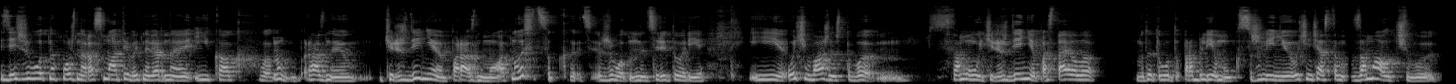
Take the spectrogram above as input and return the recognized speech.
Здесь животных можно рассматривать, наверное, и как ну, разные учреждения по-разному относятся к животным на территории. И очень важно, чтобы само учреждение поставило вот эту вот проблему, к сожалению, очень часто замалчивают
